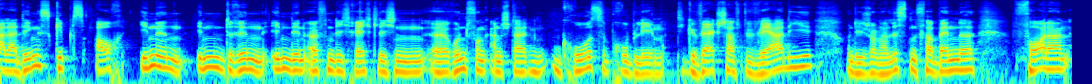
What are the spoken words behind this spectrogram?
Allerdings gibt es auch innen, innen drin, in den öffentlich-rechtlichen äh, Rundfunkanstalten große Probleme. Die Gewerkschaft Verdi und die Journalistenverbände fordern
